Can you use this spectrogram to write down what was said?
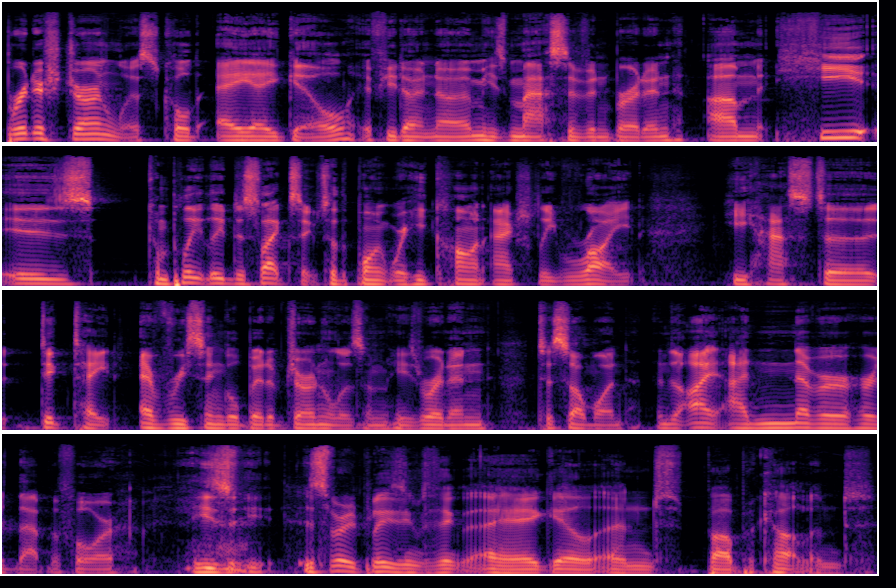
British journalist called A. A. Gill. If you don't know him, he's massive in Britain. Um, he is completely dyslexic to the point where he can't actually write. he has to dictate every single bit of journalism he's written to someone. And I I never heard that before. He's he- It's very pleasing to think that A.A. Gill and Barbara Cartland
